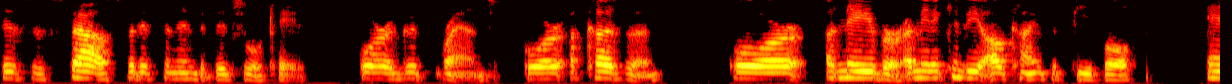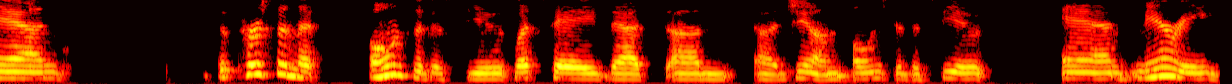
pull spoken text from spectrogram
is a spouse, but it's an individual case, or a good friend, or a cousin, or a neighbor. I mean, it can be all kinds of people and the person that owns the dispute, let's say that's um, uh, Jim owns the dispute, and Mary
